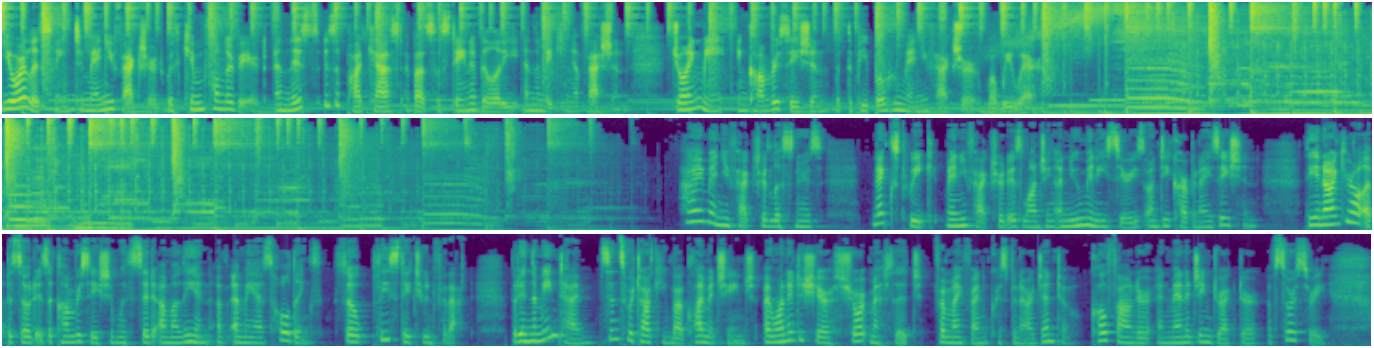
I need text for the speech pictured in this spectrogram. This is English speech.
You're listening to Manufactured with Kim van der Weerd, and this is a podcast about sustainability and the making of fashion. Join me in conversation with the people who manufacture what we wear. Hi, manufactured listeners. Next week, Manufactured is launching a new mini series on decarbonization. The inaugural episode is a conversation with Sid Amalian of MAS Holdings, so please stay tuned for that. But in the meantime, since we're talking about climate change, I wanted to share a short message from my friend Crispin Argento, co founder and managing director of Sourcery,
